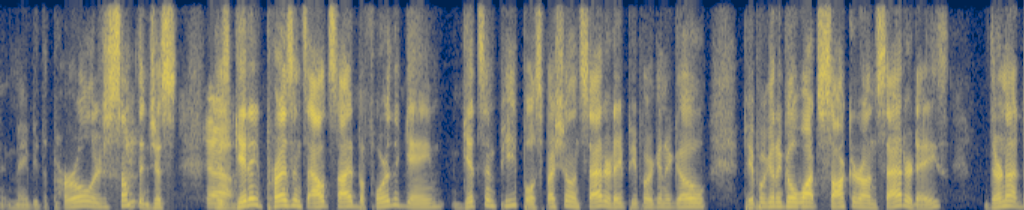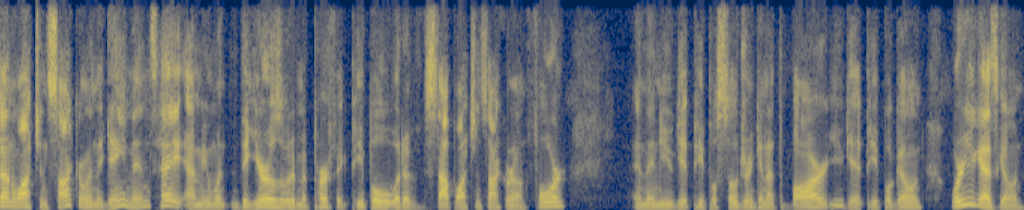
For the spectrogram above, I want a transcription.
maybe the Pearl or just something. Just yeah just get a presence outside before the game. Get some people, especially on Saturday. People are going to go. People are going to go watch soccer on Saturdays. They're not done watching soccer when the game ends. Hey, I mean, when the Euros would have been perfect, people would have stopped watching soccer around four, and then you get people still drinking at the bar. You get people going. Where are you guys going?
